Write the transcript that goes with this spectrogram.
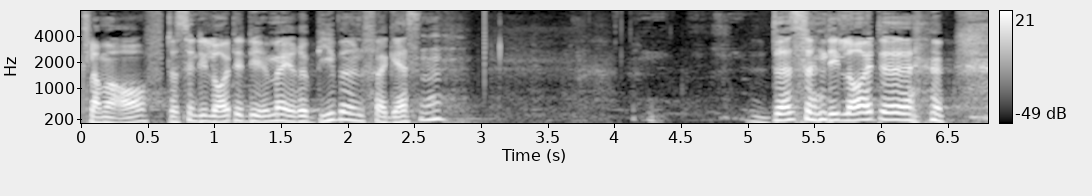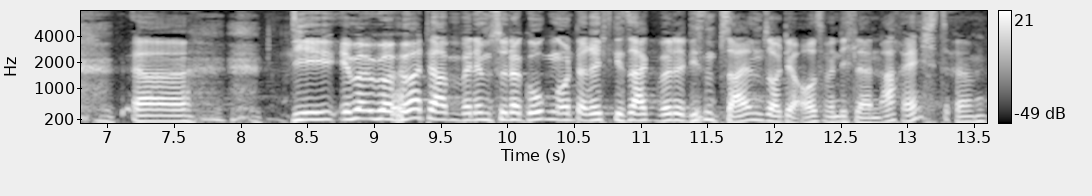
Klammer auf, das sind die Leute, die immer ihre Bibeln vergessen. Das sind die Leute, äh, die immer überhört haben, wenn im Synagogenunterricht gesagt würde, diesen Psalm sollt ihr auswendig lernen. Ach echt? Ähm,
